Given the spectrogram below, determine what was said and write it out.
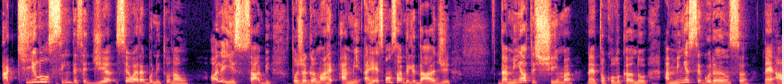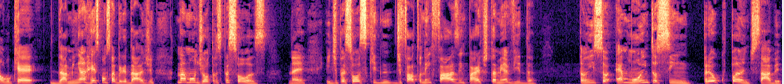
aquilo sim decidia se eu era bonito ou não. Olha isso, sabe? Tô jogando a, a, a responsabilidade da minha autoestima, né? Tô colocando a minha segurança, né? Algo que é da minha responsabilidade na mão de outras pessoas, né? E de pessoas que de fato nem fazem parte da minha vida. Então isso é muito assim preocupante, sabe?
